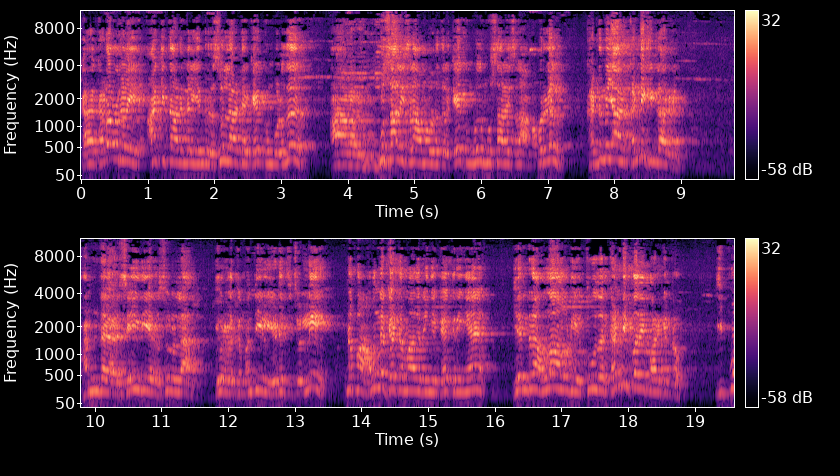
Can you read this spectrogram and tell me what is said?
க- கடவுள்களை ஆக்கித்தாருங்கள் என்று ரசூல்லாட்ட கேட்கும் பொழுது மூசா அலி இஸ்லாம் அவரிடத்தில் கேட்கும் போது மூசா அலி இஸ்லாம் அவர்கள் கடுமையாக கண்டிக்கின்றார்கள். அந்த செய்தியை ரசூலுல்லா இவர்களுக்கு மத்தியில் எடுத்து சொல்லி என்னப்பா அவங்க கேட்ட மாதிரி நீங்க கேட்கறீங்க என்று அல்லாஹுடைய தூதர் கண்டிப்பதை பார்க்கின்றோம். இப்போ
